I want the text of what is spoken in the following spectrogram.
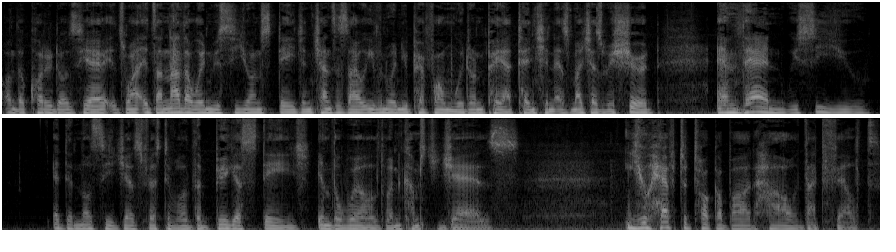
on the corridors here. It's one. It's another when we see you on stage, and chances are, even when you perform, we don't pay attention as much as we should. And then we see you at the North Sea Jazz Festival, the biggest stage in the world when it comes to jazz. You have to talk about how that felt,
